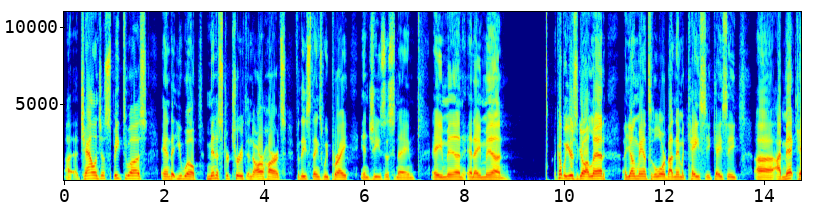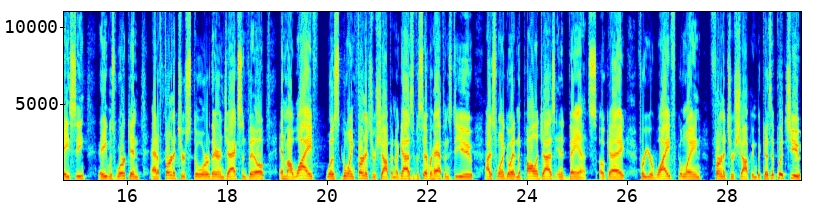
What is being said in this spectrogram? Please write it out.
uh, challenge us, speak to us, and that you will minister truth into our hearts. For these things we pray in Jesus' name. Amen and amen. A couple years ago, I led a young man to the Lord by the name of Casey. Casey, uh, I met Casey. He was working at a furniture store there in Jacksonville, and my wife was going furniture shopping. Now, guys, if this ever happens to you, I just want to go ahead and apologize in advance, okay, for your wife going furniture shopping because it puts you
